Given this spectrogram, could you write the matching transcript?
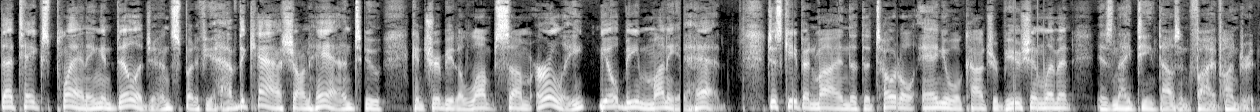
that takes planning and diligence, but if you have the cash on hand to contribute a lump sum early, you'll be money ahead. Just keep in mind that the total annual contribution limit is 19,500.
